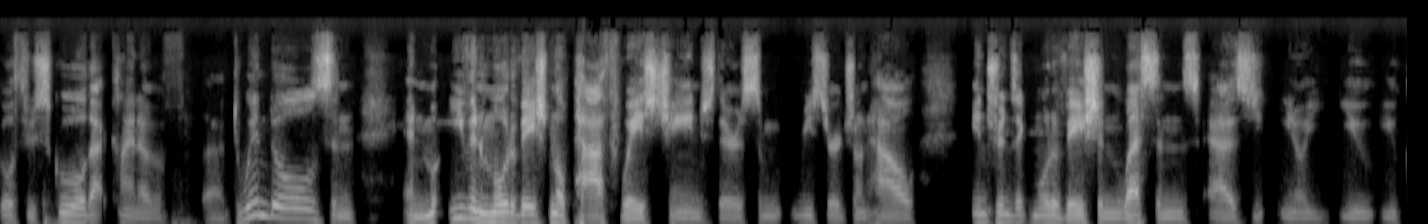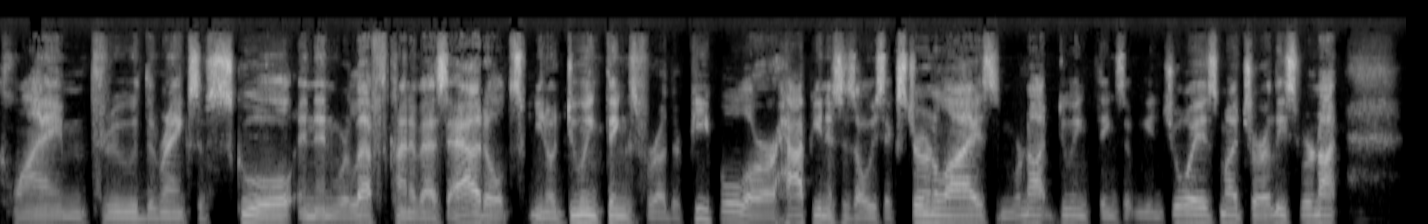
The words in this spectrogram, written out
go through school that kind of uh, dwindles and and even motivational pathways change. There's some research on how intrinsic motivation lessens as you know you you climb through the ranks of school and then we're left kind of as adults you know doing things for other people or our happiness is always externalized and we're not doing things that we enjoy as much or at least we're not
